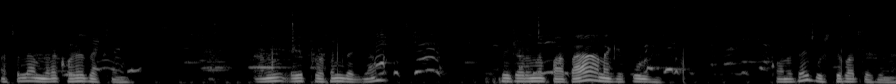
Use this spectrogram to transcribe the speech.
আসলে আপনারা কোথায় দেখছেন। আমি এই প্রথম দেখলাম। সেই কারণে পাতা নাকি ফুল? কোনোটাই বুঝতে পারতেছি না।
